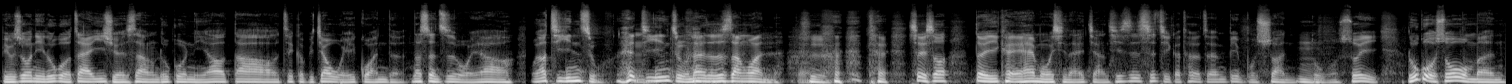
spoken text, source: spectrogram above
比如说你如果在医学上，如果你要到这个比较微观的，那甚至我要我要基因组，基因组那都是上万的，是，对，所以说对于一个 AI 模型来讲，其实十几个特征并不算多，所以如果说我们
